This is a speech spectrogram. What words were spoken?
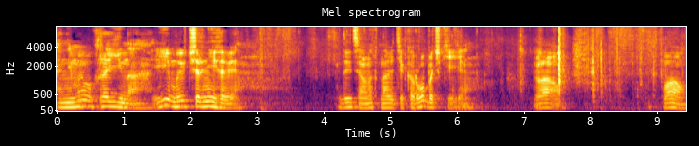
Аніме Україна. І ми в Чернігові. Дивіться, у них навіть і коробочки є. Вау. Вау.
